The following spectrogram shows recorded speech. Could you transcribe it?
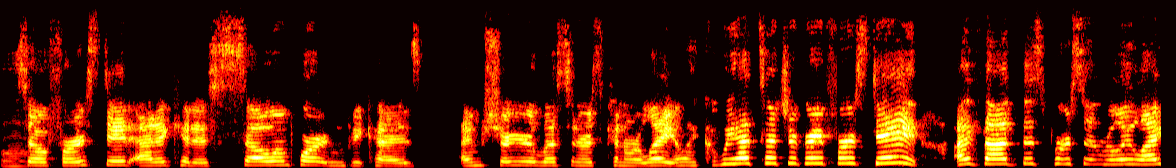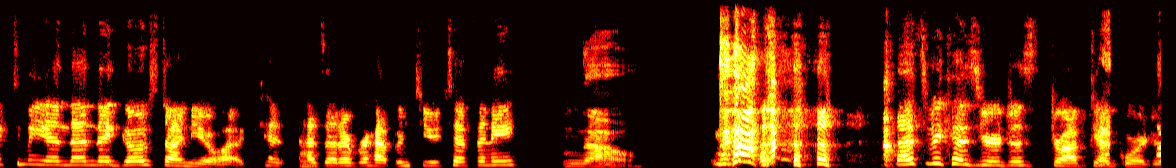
Mm-hmm. So first date etiquette is so important because I'm sure your listeners can relate. You're like, we had such a great first date. I thought this person really liked me, and then they ghost on you. Uh, can, mm. has that ever happened to you, Tiffany? No. That's because you're just drop dead gorgeous.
